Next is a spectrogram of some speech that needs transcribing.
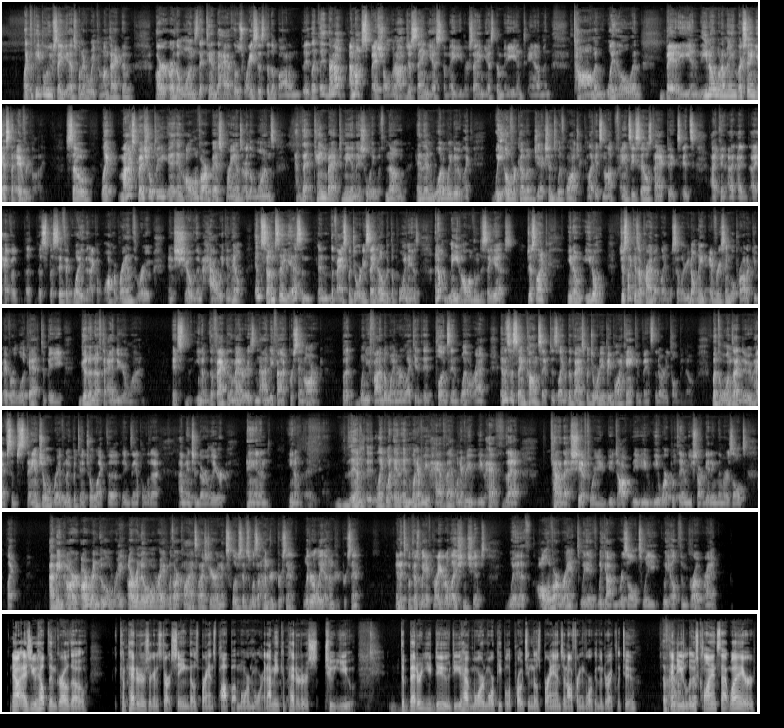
Like the people who say yes whenever we contact them are, are the ones that tend to have those races to the bottom. They, like they, they're not. I'm not special. They're not just saying yes to me. They're saying yes to me and Tim and Tom and Will and Betty and you know what I mean? They're saying yes to everybody. So like my specialty and all of our best brands are the ones that came back to me initially with no. And then what do we do? Like we overcome objections with logic. Like it's not fancy sales tactics. It's I can I, I have a, a, a specific way that I can walk a brand through and show them how we can help. And some say yes, and, and the vast majority say no. But the point is, I don't need all of them to say yes. Just like you know, you don't just like as a private label seller, you don't need every single product you ever look at to be good enough to add to your line. It's you know the fact of the matter is 95% aren't. But when you find a winner, like it, it plugs in well, right? And it's the same concept. Is like the vast majority of people I can't convince that already told me no. But the ones I do have substantial revenue potential, like the the example that I, I mentioned earlier. And you know, then like when and, and whenever you have that, whenever you, you have that kind of that shift where you you talk you you worked with them, you start getting them results. I mean, our our renewal rate, our renewal rate with our clients last year in exclusives was hundred percent, literally hundred percent, and it's because we have great relationships with all of our brands. We have we got results. We we help them grow, right? Now, as you help them grow, though, competitors are going to start seeing those brands pop up more and more, and I mean competitors to you the better you do, do you have more and more people approaching those brands and offering work with them directly too? And do you lose clients that way, or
